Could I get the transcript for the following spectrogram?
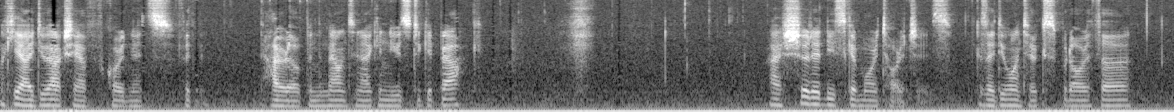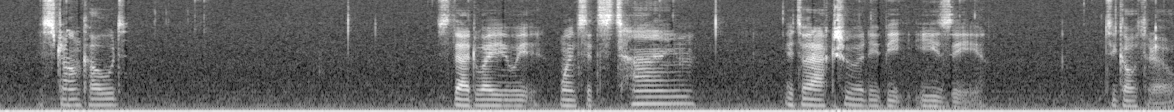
Okay, I do actually have coordinates for the higher up in the mountain I can use to get back. I should at least get more torches, because I do want to explore the, the stronghold. So that way, we once it's time, it will actually be easy to go through.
